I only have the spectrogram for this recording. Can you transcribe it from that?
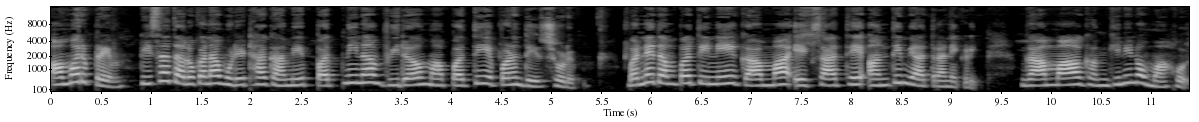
અમર પ્રેમ, ડીસા તાલુકાના મુડેઠા ગામે પત્નીના વિરહમાં પતિએ પણ દેશ છોડ્યો. બંને દંપતીની ગામમાં એકસાથે અંતિમ યાત્રા નીકળી. ગામમાં ગમગીનીનો માહોલ.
